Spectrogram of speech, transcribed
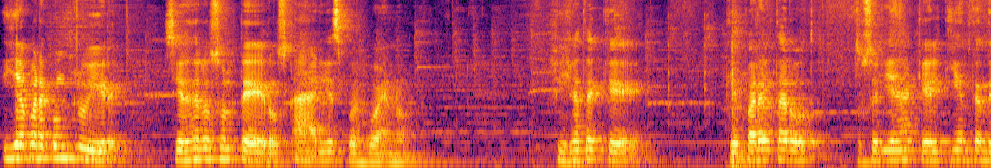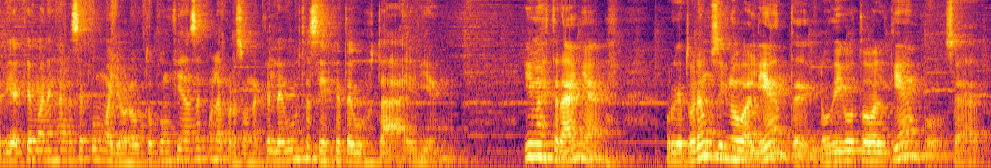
Y ya para concluir, si eres de los solteros, Aries, pues bueno, fíjate que, que para el tarot tú serías aquel quien tendría que manejarse con mayor autoconfianza con la persona que le gusta si es que te gusta alguien. Y me extraña, porque tú eres un signo valiente, lo digo todo el tiempo, o sea,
